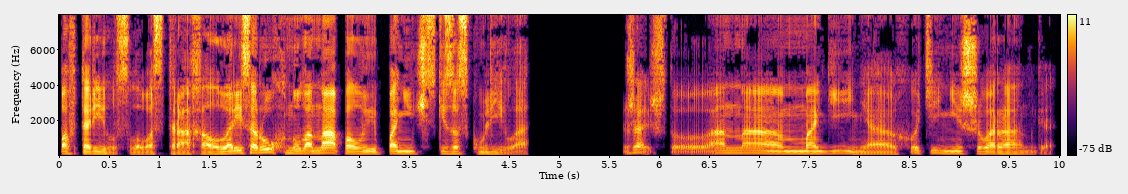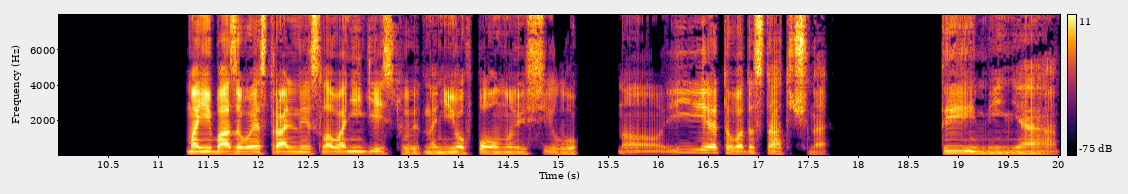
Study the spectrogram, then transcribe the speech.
повторил слово страха, а Лариса рухнула на пол и панически заскулила. Жаль, что она магиня, хоть и низшего ранга. Мои базовые астральные слова не действуют на нее в полную силу, но и этого достаточно. «Ты меня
